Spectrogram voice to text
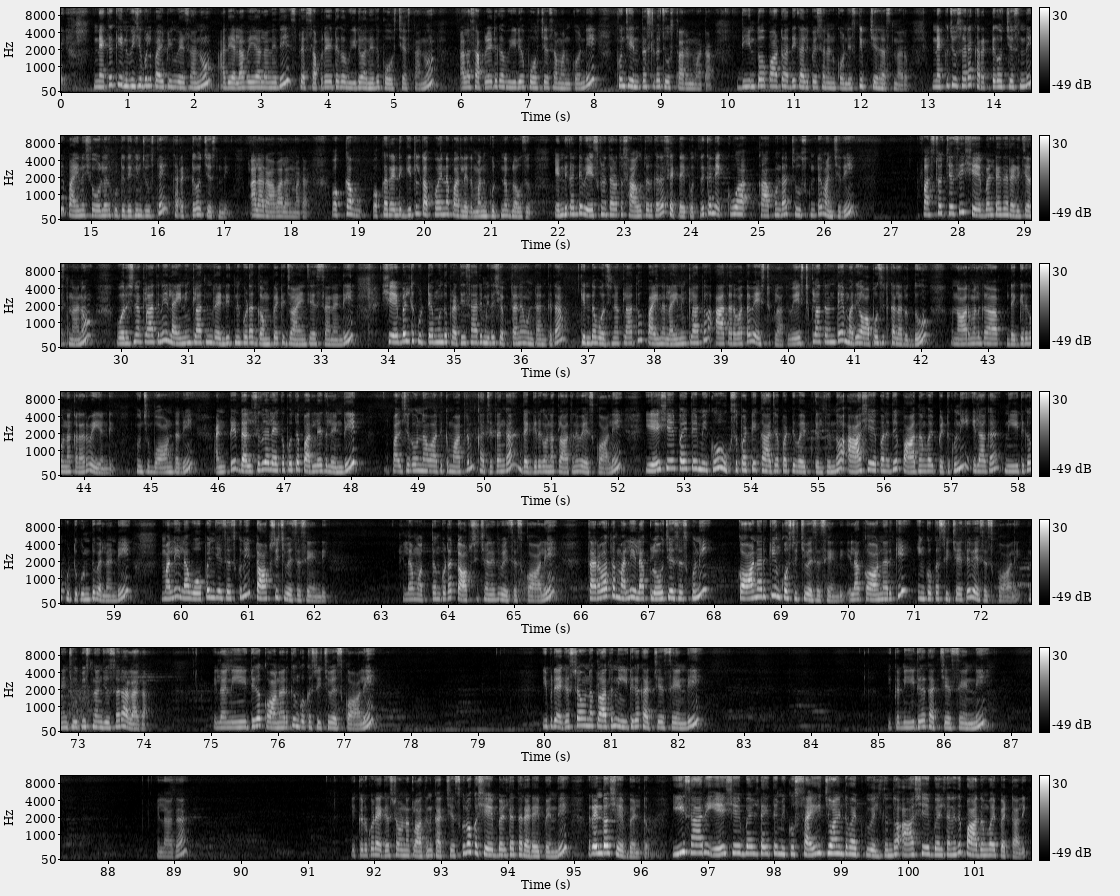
నెక్కి ఇన్విజిబుల్ పైపింగ్ వేశాను. అది ఎలా వేయాలనేది సపరేట్గా వీడియో అనేది పోస్ట్ చేస్తాను. అలా సపరేట్గా వీడియో పోస్ట్ చేసామనుకోండి కొంచెం ఇంట్రెస్ట్గా చూస్తారనమాట. దీంతో పాటు అది కలిపేశాను అనుకోండి స్కిప్ చేసేస్తున్నారు. నెక్ చూసారా? కరెక్ట్గా వచ్చేసింది. పైన షోల్డర్ కుట్టు దగ్గర చూస్తే కరెక్ట్గా వచ్చేసింది. అలా రావాలన్నమాట ఒక్క ఒక రెండు గీతలు తక్కువైనా పర్లేదు మనం కుట్టిన బ్లౌజు. ఎందుకంటే వేసుకున్న తర్వాత సాగుతుంది కదా సెట్ అయిపోతుంది. కానీ ఎక్కువ కాకుండా చూసుకుంటే మంచిది. ఫస్ట్ వచ్చేసి షేప్ బెల్ట్ అయితే రెడీ చేస్తున్నాను. ఒరిజినల్ క్లాత్ని లైనింగ్ క్లాత్ని రెండింటిని కూడా గమ్ పెట్టి జాయిన్ చేస్తానండి. షేప్ బెల్ట్ కుట్టే ముందు ప్రతిసారి మీద చెప్తానే ఉంటాను కదా. కింద ఒరిజినల్ క్లాత్ పైన లైనింగ్ క్లాత్ ఆ తర్వాత వేస్ట్ క్లాత్. వేస్ట్ క్లాత్ అంటే మరీ ఆపోజిట్ కలర్ వద్దు. నార్మల్గా దగ్గరగా ఉన్న కలర్ వేయండి. కొంచెం బాగుంటుంది. అంటే దల్సలుగా లేకపోతే పర్లేదులేండి. పలుచగా ఉన్న వాటికి మాత్రం ఖచ్చితంగా దగ్గరగా ఉన్న క్లాత్ని వేసుకోవాలి. ఏ షేప్ అయితే మీకు ఉక్సు పట్టి కాజా పట్టి వైపుకి వెళ్తుందో ఆ షేప్ అనేది పాదం వైపు పెట్టుకుని ఇలాగా నీట్గా కుట్టుకుంటూ వెళ్ళండి. మళ్ళీ ఇలా ఓపెన్ చేసేసుకుని టాప్ స్టిచ్ వేసేసేయండి. ఇలా మొత్తం కూడా టాప్ స్టిచ్ అనేది వేసేసుకోవాలి. తర్వాత మళ్ళీ ఇలా క్లోజ్ చేసేసుకుని కార్నర్కి ఇంకో స్టిచ్ వేసేసేయండి. ఇలా కార్నర్కి ఇంకొక స్టిచ్ అయితే వేసేసుకోవాలి. నేను చూపిస్తున్నాను చూసారా? అలాగా. ఇలా నీట్గా కార్నర్కి ఇంకొక స్టిచ్ వేసుకోవాలి. ఇప్పుడు ఎగస్ట్రా ఉన్న క్లాత్ని నీట్గా కట్ చేసేయండి. ఇక్కడ నీట్గా కట్ చేసేయండి. ఇలాగా. ఇక్కడ కూడా ఎగస్ట్రా ఉన్న క్లాత్ని కట్ చేసుకుని ఒక షేప్ బెల్ట్ అయితే రెడీ అయిపోయింది. రెండో షేప్ బెల్ట్. ఈసారి ఏ షేప్ బెల్ట్ అయితే మీకు సైడ్ జాయింట్ వైపుకి వెళ్తుందో ఆ షేప్ బెల్ట్ అనేది పాదం వైపు పెట్టాలి.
